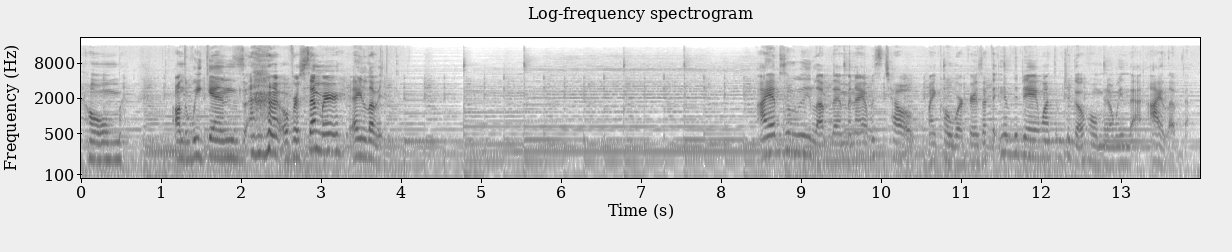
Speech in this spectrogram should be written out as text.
home, on the weekends, over summer. I love it. I absolutely love them and I always tell my coworkers at the end of the day I want them to go home knowing that I love them.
